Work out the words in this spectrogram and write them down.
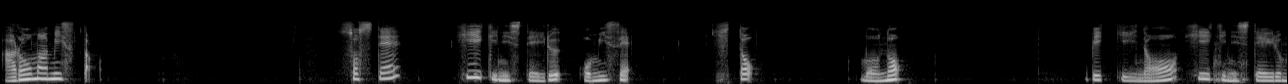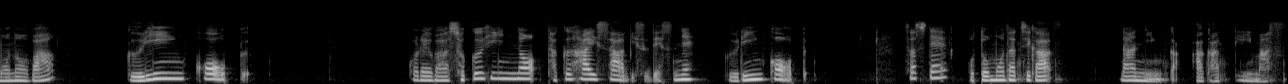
アロマミスト、そして、ひいきにしているお店、人、物。ビッキーのひいきにしているものは、グリーンコープ。これは食品の宅配サービスですね。グリーンコープ。そしてお友達が何人か上がっています。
